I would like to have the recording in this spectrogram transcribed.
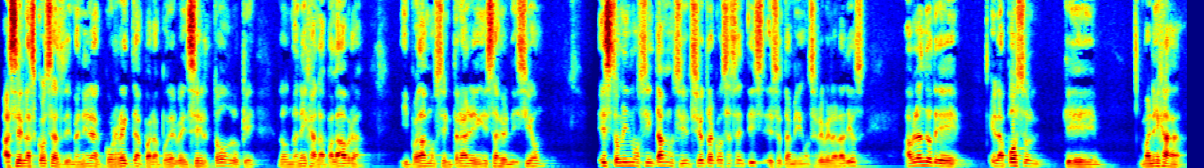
hacer las cosas de manera correcta para poder vencer todo lo que nos maneja la palabra y podamos entrar en esa bendición. Esto mismo sintamos, si, si otra cosa sentís, eso también os revelará Dios. Hablando de el apóstol que maneja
